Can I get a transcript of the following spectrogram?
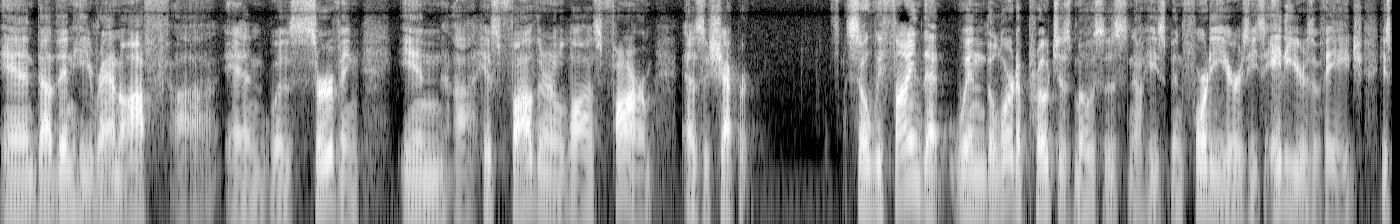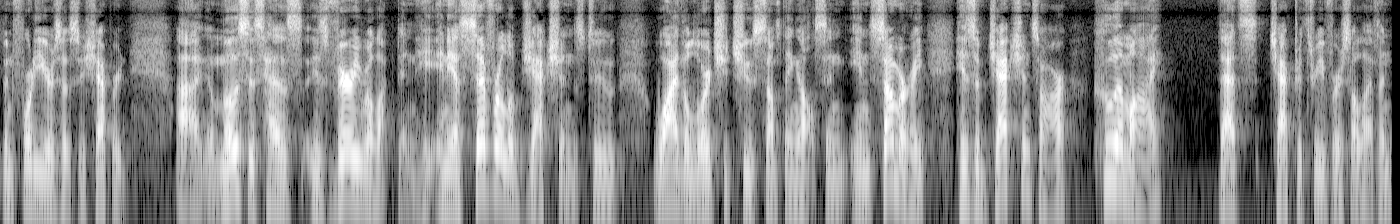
And uh, then he ran off uh, and was serving in his father in law's farm as a shepherd. So we find that when the Lord approaches Moses, now he's been 40 years, he's 80 years of age, he's been 40 years as a shepherd. Uh, Moses has, is very reluctant, he, and he has several objections to why the Lord should choose something else. And in summary, his objections are Who am I? That's chapter 3, verse 11.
